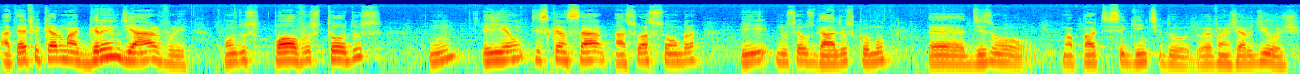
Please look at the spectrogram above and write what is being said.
até ficar uma grande árvore, onde os povos todos hum, iam descansar à sua sombra e nos seus galhos, como é, diz uma parte seguinte do, do Evangelho de hoje.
